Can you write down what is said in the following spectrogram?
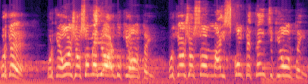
Por quê? Porque hoje eu sou melhor do que ontem. Porque hoje eu sou mais competente que ontem.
